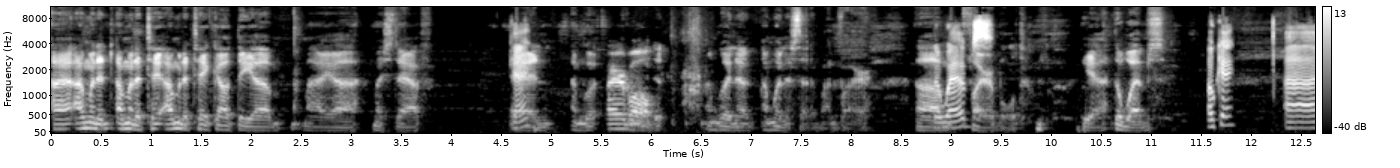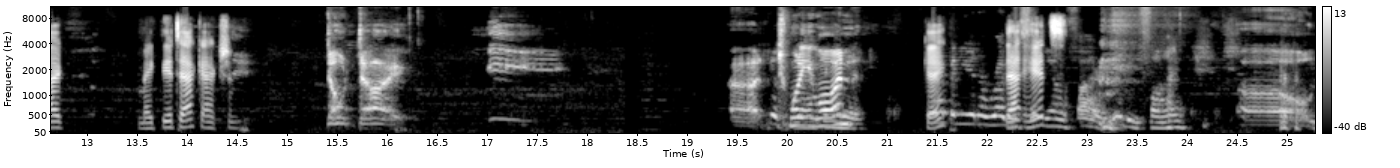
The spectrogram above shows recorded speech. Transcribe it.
I, I'm gonna, I'm gonna take, I'm gonna take out the um, my uh, my staff, Okay. and I'm going Fireball. I'm going to, I'm going to set him on fire. Um, The webs? Firebolt. yeah, the webs. Okay. Uh, make the attack action. Don't die. Uh, twenty-one. you- Okay. you in a rug That and setting you hits. on fire. You'll be fine. Oh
